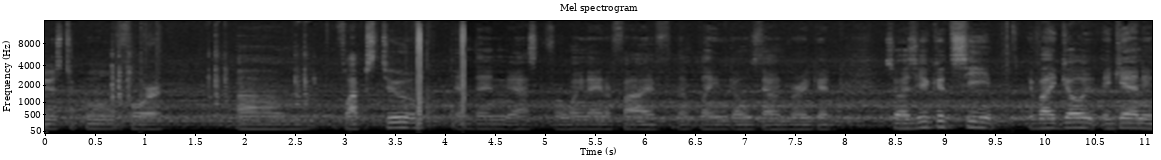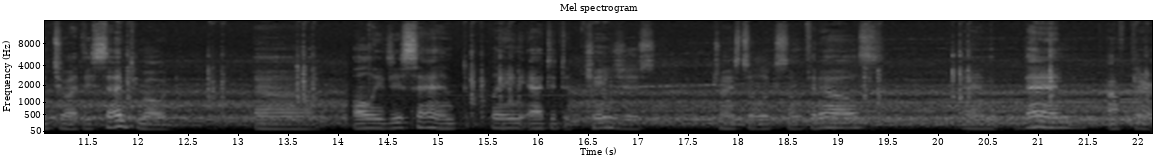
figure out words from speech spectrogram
is to pull for um, flaps 2 and then ask for wing 9 or 5 then plane goes down very good. So as you could see if I go again into a descent mode uh, only descent plane attitude changes tries to look something else. And then after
